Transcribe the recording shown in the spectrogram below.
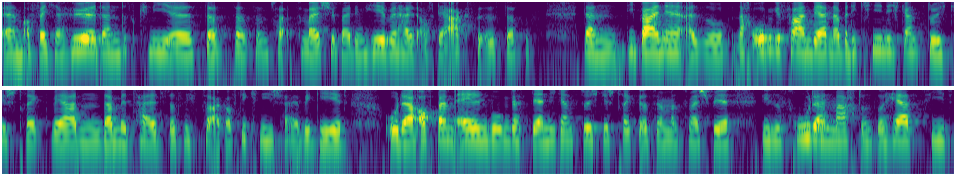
ähm, auf welcher Höhe dann das Knie ist, dass es dann zum, zum, Beispiel bei dem Hebel halt auf der Achse ist, dass es dann die Beine also nach oben gefahren werden, aber die Knie nicht ganz durchgestreckt werden, damit halt das nicht zu arg auf die Kniescheibe geht. Oder auch beim Ellenbogen, dass der nie ganz durchgestreckt ist, wenn man zum Beispiel dieses Rudern macht und so herzieht,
